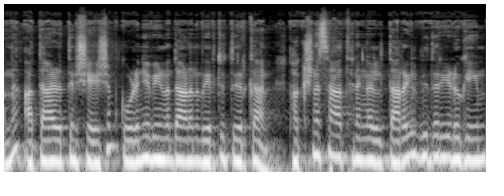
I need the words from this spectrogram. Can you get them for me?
അത്താഴത്തിന് ശേഷം കുഴഞ്ഞു വീണതാണെന്ന് വരുത്തി തീർക്കാൻ ഭക്ഷണ സാധനങ്ങൾ തറയിൽ വിതറിയിടുകയും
